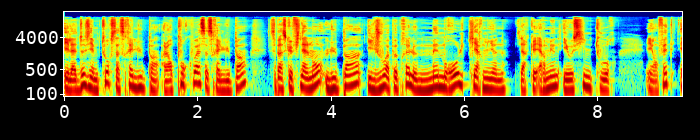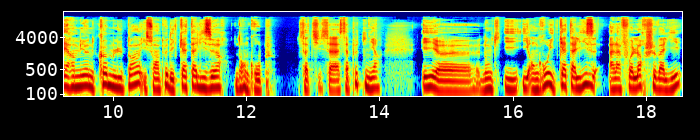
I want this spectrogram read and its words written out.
Et la deuxième tour, ça serait Lupin. Alors pourquoi ça serait Lupin? C'est parce que finalement, Lupin, il joue à peu près le même rôle qu'Hermione. C'est-à-dire que Hermione est aussi une tour. Et en fait, Hermione comme Lupin, ils sont un peu des catalyseurs dans le groupe. Ça, ça, ça peut tenir. Et euh, donc, ils- ils- en gros, ils catalysent à la fois leur chevalier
